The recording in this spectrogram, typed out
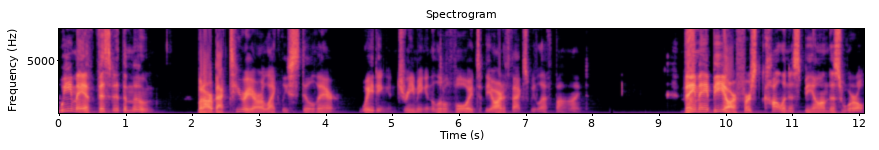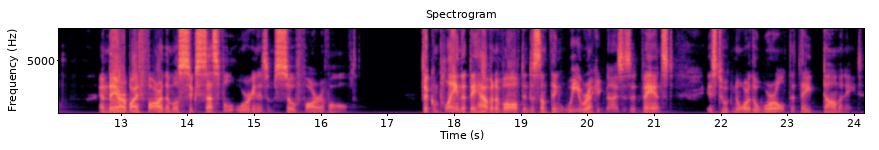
We may have visited the moon, but our bacteria are likely still there, waiting and dreaming in the little voids of the artifacts we left behind. They may be our first colonists beyond this world, and they are by far the most successful organism so far evolved. To complain that they haven't evolved into something we recognize as advanced is to ignore the world that they dominate.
